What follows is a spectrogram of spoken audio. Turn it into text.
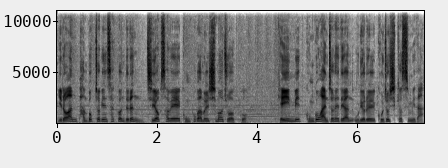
이러한 반복적인 사건들은 지역 사회에 공포감을 심어주었고 개인 및 공공 안전에 대한 우려를 고조시켰습니다.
